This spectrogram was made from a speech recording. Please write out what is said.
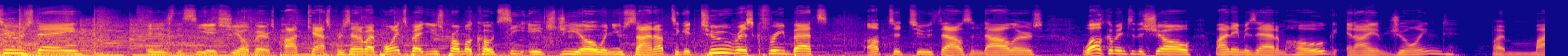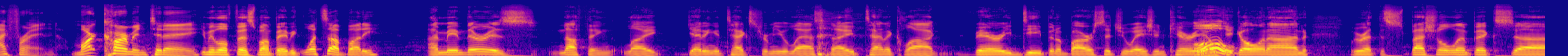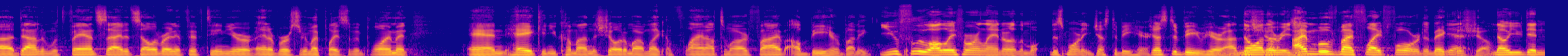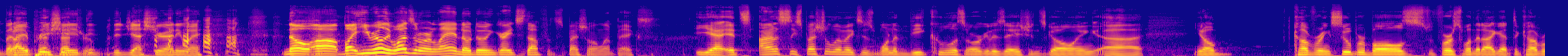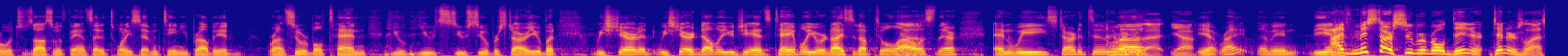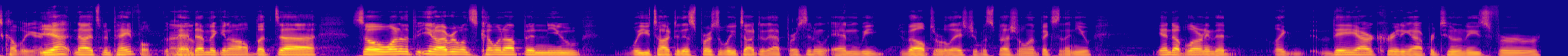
Tuesday. It is the CHGO Bears podcast presented by PointsBet. Use promo code CHGO when you sign up to get two risk free bets up to $2,000. Welcome into the show. My name is Adam Hoge, and I am joined by my friend Mark Carman today. Give me a little fist bump, baby. What's up, buddy? I mean, there is nothing like getting a text from you last night, 10 o'clock, very deep in a bar situation, karaoke Oh. going on. We were at the Special Olympics uh, down with Fansided celebrating a 15 year anniversary of my place of employment. And hey, can you come on the show tomorrow? I'm like, I'm flying out tomorrow at 5. I'll be here, buddy. You flew all the way from Orlando the mo- this morning just to be here. Just to be here on No the other show. reason. I moved my flight forward to make Yeah. this show. No, you didn't, but No, I appreciate the, the gesture anyway. no, uh, but he really was in Orlando doing great stuff with Special Olympics. Yeah, it's honestly Special Olympics is one of the coolest organizations going. Uh, you know, covering Super Bowls. The first one that I got to cover, which was also with Fanside in 2017. You probably had were on Super Bowl 10. You you you superstar you, but we shared it. We shared WGN's table. You were nice enough to allow Yeah. us there, and we started to. I remember uh, that. Yeah. Yeah, right. I mean, the I've missed our Super Bowl dinner dinners the last couple of years. yeah, no, it's been painful, the pandemic and all. But uh, so one of the, you know, everyone's coming up and you, will you talk to this person? Will you talk to that person? And we developed a relationship with Special Olympics, and then you, you end up learning that like they are creating opportunities for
